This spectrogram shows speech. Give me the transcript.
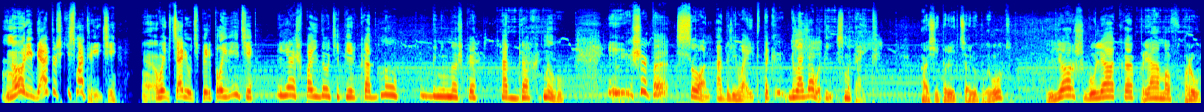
«Ну, ребятушки, смотрите, вы к царю теперь плывите, я ж пойду теперь ко дну, да немножко отдохну. И что-то сон одолевает, так глаза вот и смыкает. А ситры к царю плывут, Ярш гуляка прямо в пруд,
